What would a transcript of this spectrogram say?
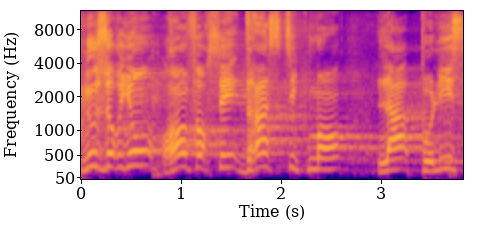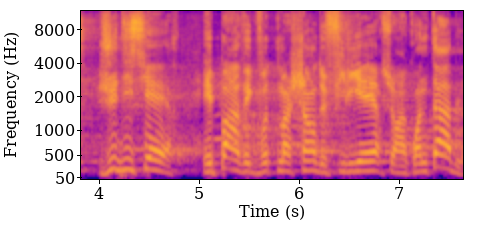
nous aurions renforcé drastiquement la police judiciaire et pas avec votre machin de filière sur un coin de table,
